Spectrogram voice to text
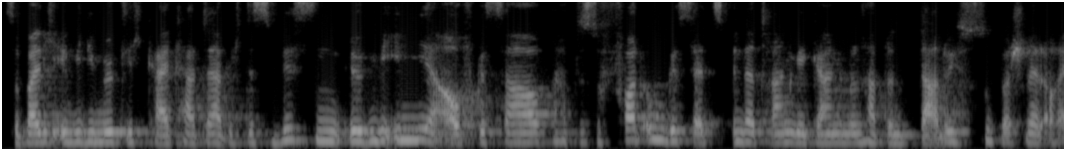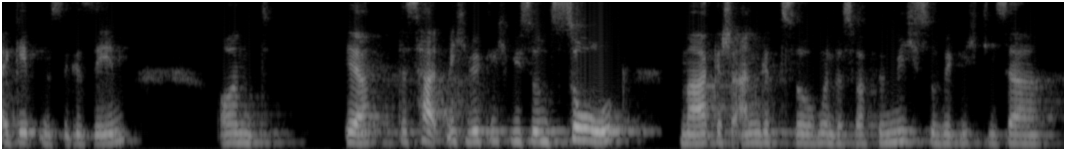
Sobald ich irgendwie die Möglichkeit hatte, habe ich das Wissen irgendwie in mir aufgesaugt, habe das sofort umgesetzt, bin da dran gegangen und habe dann dadurch super schnell auch Ergebnisse gesehen. Und ja, das hat mich wirklich wie so ein Sog magisch angezogen. Und das war für mich so wirklich dieser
